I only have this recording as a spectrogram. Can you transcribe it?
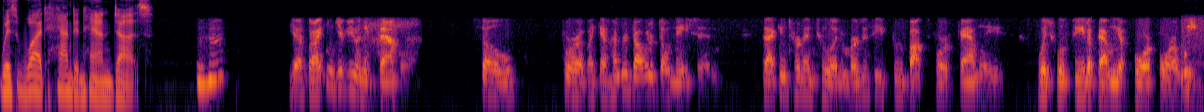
with what Hand in Hand does. Mm-hmm. Yeah, so I can give you an example. So for like a hundred dollar donation, that can turn into an emergency food box for a family, which will feed a family of four for a week.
